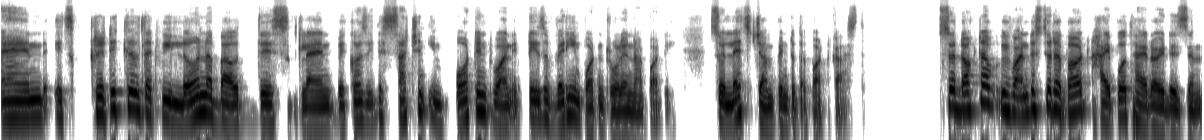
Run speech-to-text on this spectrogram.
and it's critical that we learn about this gland because it is such an important one. It plays a very important role in our body. So, let's jump into the podcast. So, doctor, we've understood about hypothyroidism.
